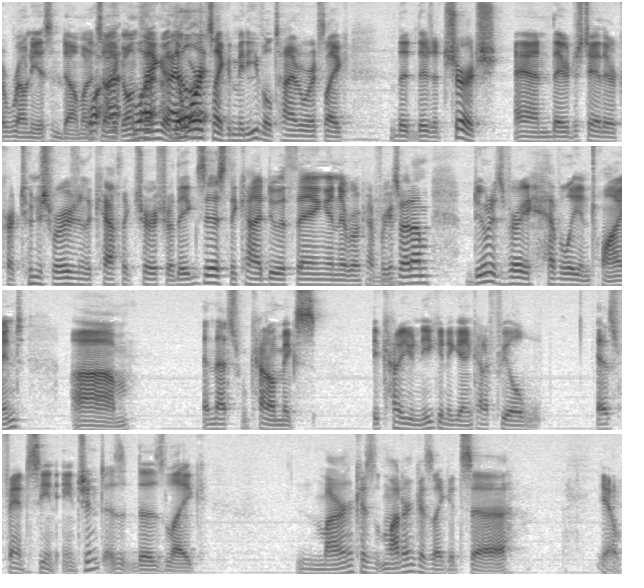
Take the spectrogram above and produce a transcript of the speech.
erroneous and dumb on its Well, I- own well, thing, I- or it's like a medieval time where it's like the, there's a church and they're just either a cartoonish version of the Catholic Church, or they exist, they kind of do a thing, and everyone kind of forgets about them. Dune is very heavily entwined, um, and that's what kind of makes it kind of unique, and again, kind of feel as fantasy and ancient as it does like modern, because modern, because like it's uh, you know,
